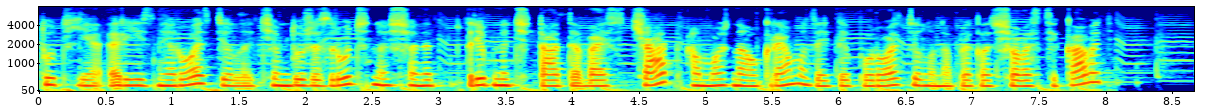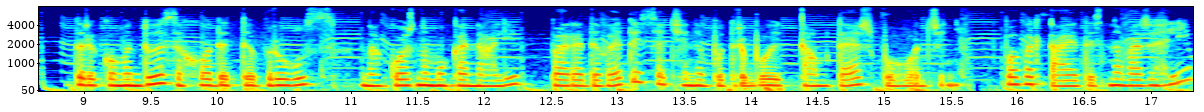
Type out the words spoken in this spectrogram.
Тут є різні розділи, чим дуже зручно, що не потрібно читати весь чат, а можна окремо зайти по розділу, наприклад, що вас цікавить. Рекомендую заходити в Rules на кожному каналі, передивитися, чи не потребують там теж погодження. Повертаєтесь на ваш глім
